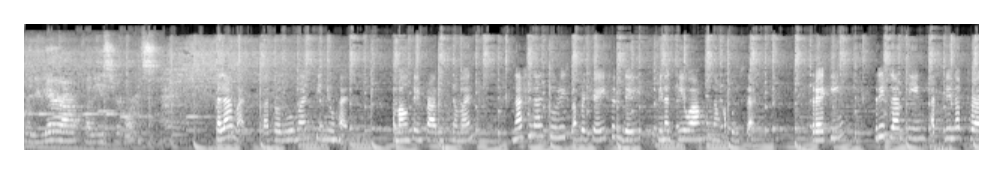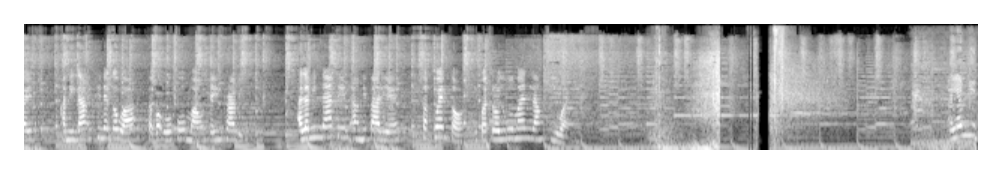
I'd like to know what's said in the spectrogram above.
Cordillera Police Reports. Salamat, Patrolwoman Pinyuhan. Sa Mountain Province naman, National Tourist Appreciation Day pinagdiwang ng kapulisan. Trekking, tree planting at cleanup drive kanilang isinagawa sa Bauco Mountain Province. Alamin natin ang detalye sa kwento ni Patrolwoman Lang Iwan. Alam niyo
